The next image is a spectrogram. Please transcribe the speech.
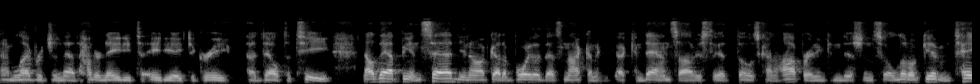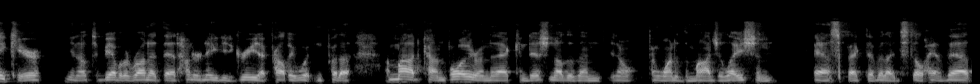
I'm leveraging that 180 to 88 degree uh, delta T. Now that being said, you know, I've got a boiler that's not going to uh, condense, obviously at those kind of operating conditions. So a little give and take here, you know, to be able to run at that 180 degree, I probably wouldn't put a, a ModCon boiler into that condition other than, you know, if I wanted the modulation aspect of it, I'd still have that,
